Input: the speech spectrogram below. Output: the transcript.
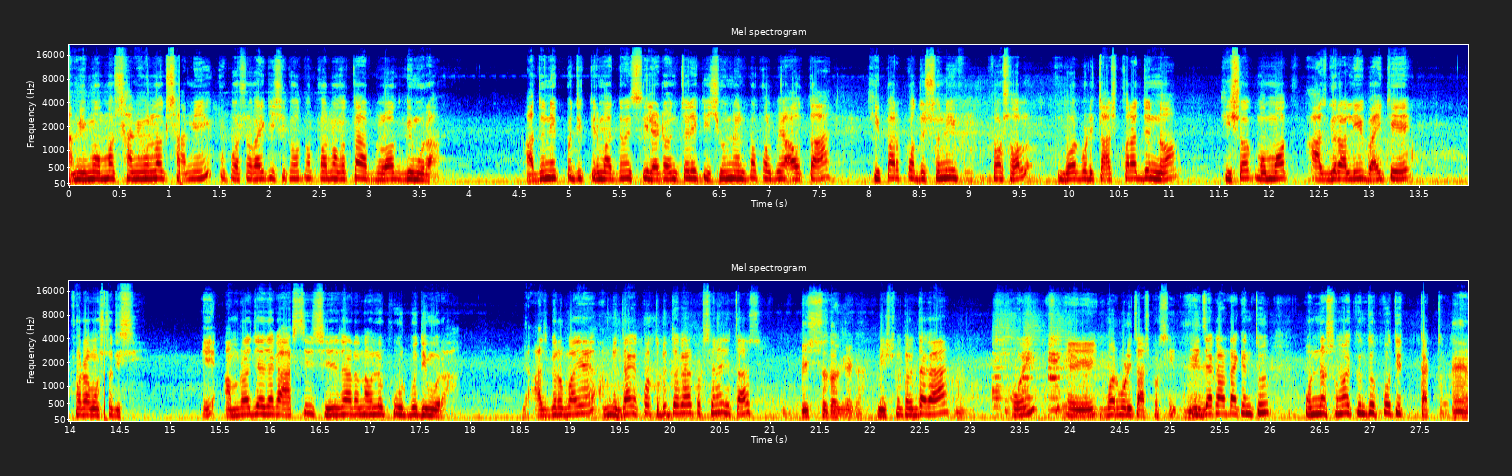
আমি মোহাম্মদ শামীমুল্লাহ স্বামী উপসভায় কৃষি কর্মকর্তা ব্লক ডিমুরা। আধুনিক প্রযুক্তির মাধ্যমে সিলেট অঞ্চলে কৃষি উন্নয়ন প্রকল্পের আওতা কিপার প্রদর্শনী ফসল বরবটি চাষ করার জন্য কৃষক মোহাম্মদ আজগর আলী ভাইকে পরামর্শ দিছি। এই আমরা যে জায়গায় আসছি সেই জায়গাটার নাম হলো পূর্ব ডিমুরা। আজগর ভাই আপনি জায়গা কতটি জায়গা করছেন এই চাষ? বিশ শতক জায়গা। বিশ্বতর জায়গা? ওই এই বরবড়ি চাষ করছি। এই জায়গাটা কিন্তু অন্য সময় কিন্তু পতিত থাকতো। হ্যাঁ,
